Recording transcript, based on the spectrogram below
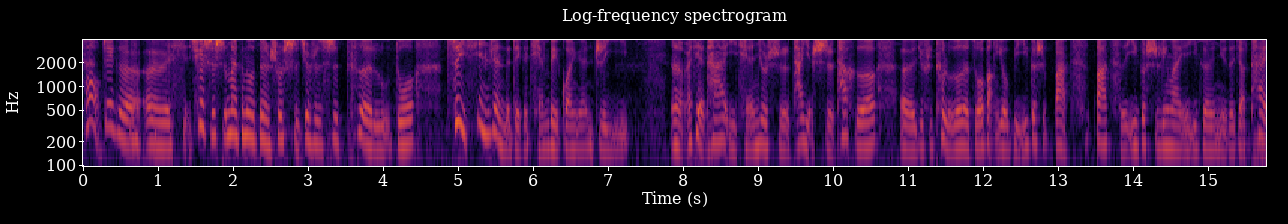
哦，这个呃，确实是麦克诺顿说是就是是特鲁多最信任的这个前辈官员之一。嗯，而且他以前就是他也是他和呃就是特鲁多的左膀右臂，一个是巴茨巴茨，一个是另外一个女的叫泰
